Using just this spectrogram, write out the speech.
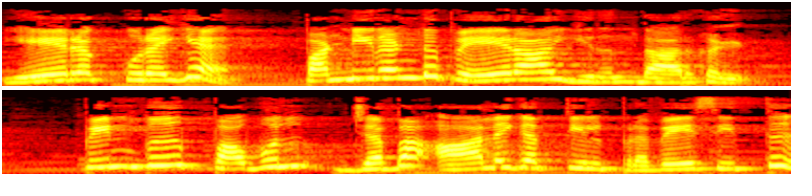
ஏறக்குறைய பன்னிரண்டு பேராயிருந்தார்கள். பின்பு பவுல் ஜப ஆலயத்தில் பிரவேசித்து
